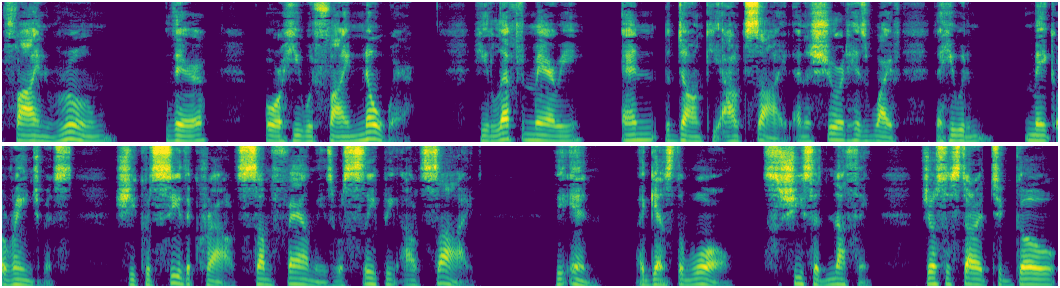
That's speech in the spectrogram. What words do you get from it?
find room there, or he would find nowhere. He left Mary and the donkey outside and assured his wife that he would make arrangements. She could see the crowd. Some families were sleeping outside the inn against the wall. She said nothing. Joseph started to go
